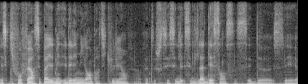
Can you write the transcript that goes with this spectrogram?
Et ce qu'il faut faire, c'est pas aider les migrants en particulier, en fait. C'est, de, la décence. C'est de, c'est,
